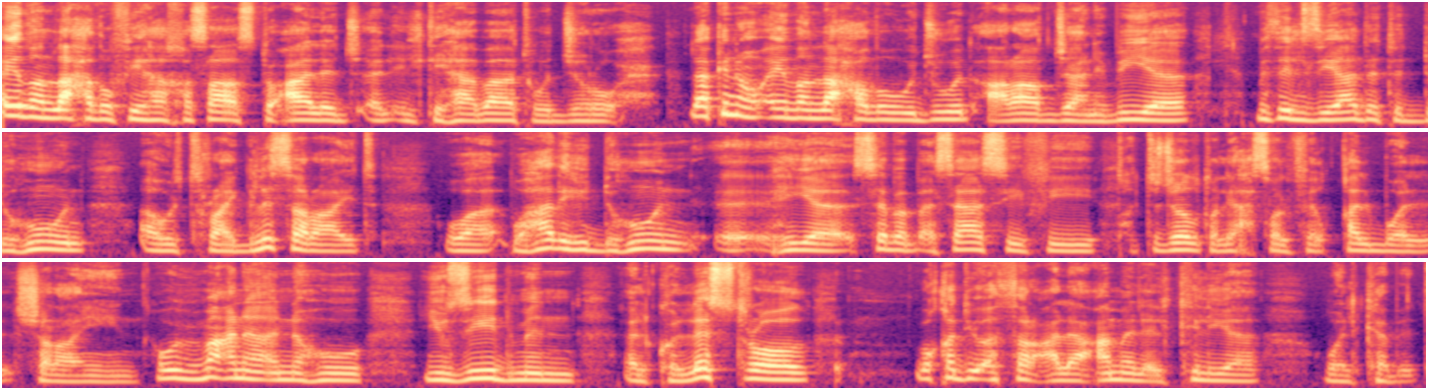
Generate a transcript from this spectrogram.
أيضا لاحظوا فيها خصائص تعالج الالتهابات والجروح لكنهم أيضا لاحظوا وجود أعراض جانبية مثل زيادة الدهون أو الترايغليسرايد وهذه الدهون آه، هي سبب أساسي في التجلط اللي يحصل في القلب والشرايين، هو بمعنى أنه يزيد من الكوليسترول وقد يؤثر على عمل الكلية والكبد.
